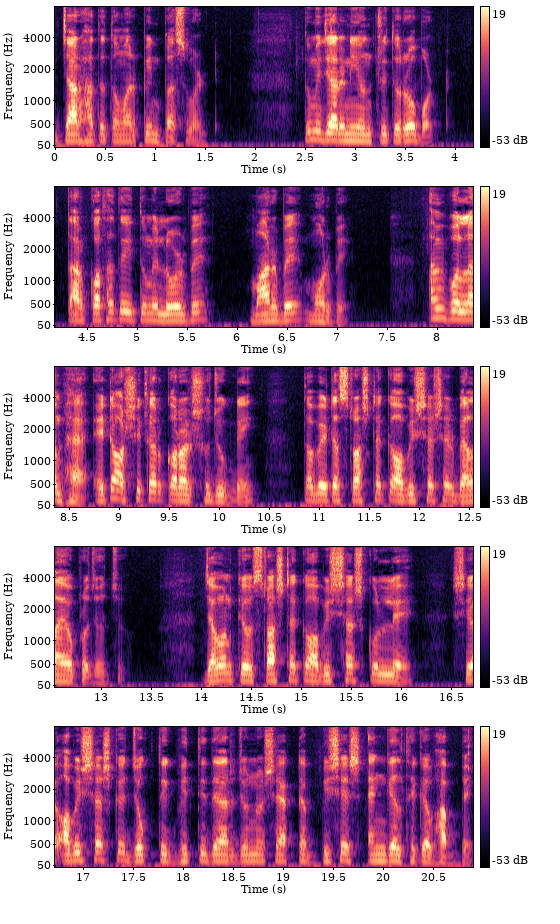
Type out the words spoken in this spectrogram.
যার হাতে তোমার পিন পাসওয়ার্ড তুমি যার নিয়ন্ত্রিত রোবট তার কথাতেই তুমি লড়বে, মারবে, মরবে। আমি বললাম হ্যাঁ এটা অস্বীকার করার সুযোগ নেই। তবে এটা স্রষ্টাকে অবিশ্বাসের বেলায়ও প্রযোজ্য। যেমন কেউ স্রষ্টাকে অবিশ্বাস করলে সে অবিশ্বাসকে যৌক্তিক ভিত্তি দেওয়ার জন্য সে একটা বিশেষ অ্যাঙ্গেল থেকে ভাববে।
